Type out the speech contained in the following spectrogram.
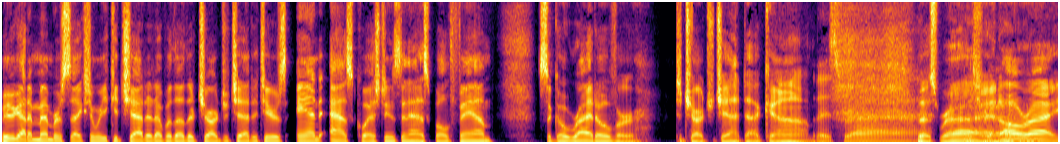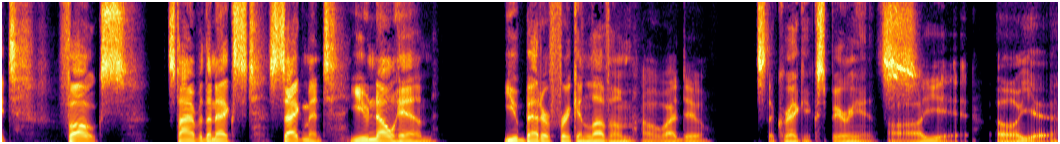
We've got a member section where you can chat it up with other Charger Chatteteers and ask questions and ask Bolt Fam. So go right over to chargerchat.com. Let's ride. That's right. right. All right. Folks, it's time for the next segment. You know him. You better freaking love him. Oh, I do. It's the Craig experience. Oh yeah. Oh yeah.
